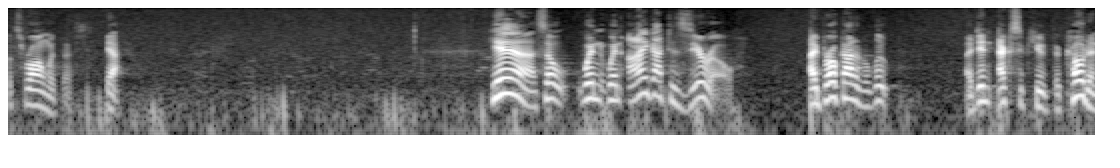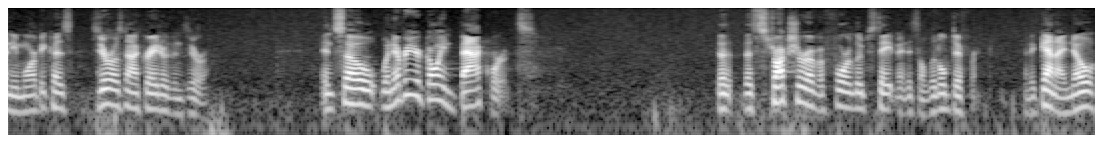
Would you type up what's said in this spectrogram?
What's wrong with this? Yeah. Yeah, so when, when I got to zero, I broke out of the loop. I didn't execute the code anymore because zero is not greater than zero. And so whenever you're going backwards, the, the structure of a for loop statement is a little different. And again, I know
